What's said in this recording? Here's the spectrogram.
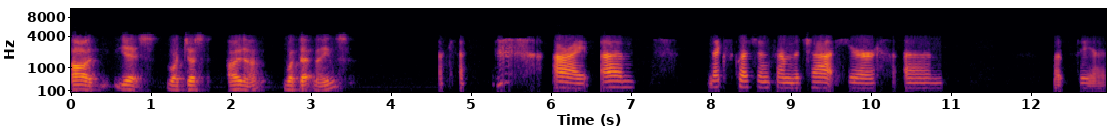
Oh, yes. What just Ona, what that means? Okay. All right. Um, next question from the chat here. Um, let's see. Uh,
